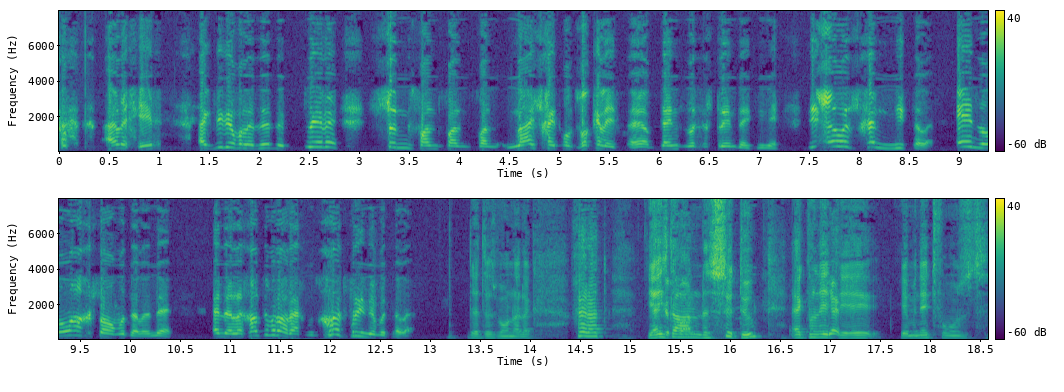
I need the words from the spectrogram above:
hulle het ek weet nie of hulle dit 'n tweede sin van van van niceheid ontwikkel het uh, op tydens hulle gestremdheid nie. Nee. Die ouens geniet hulle en lag saam met hulle, nee. En hulle gaan sommer reg met groot vriende met hulle. Dit is wonderlik. Gerard, jy's daar in Lesotho. Ek wil net jy, jy moet net vir ons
